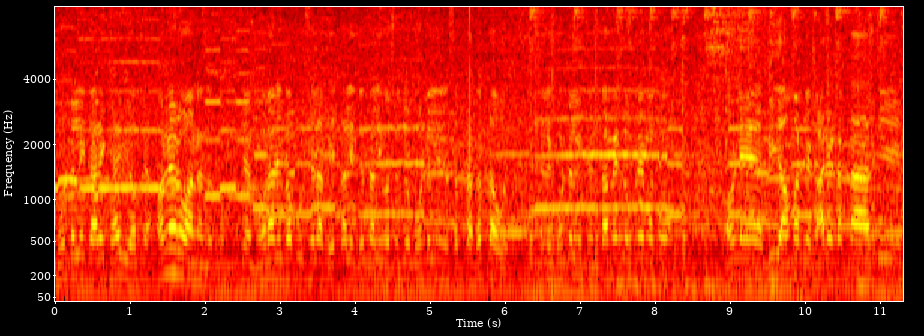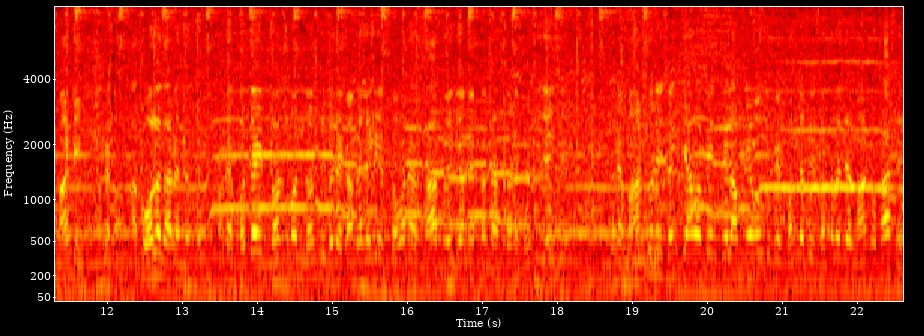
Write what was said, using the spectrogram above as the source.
ગોંડલની તારીખ આવી, અમને અનેરો આનંદ હતો. કે મોરારી બાપુ છેલ્લા બેતાલીસ, તેતાલીસ વર્ષો જો ગોંડલની સત્તા કરતા હોય, એટલે ગોંડલની જનતામાં એટલો પ્રેમ હતો અને બીજા અમારા જે કાર્યકર્તાથી માંડી અને આખો અલગ આનંદ હતો. અને બધાય તન, મન, ધનથી બધા કામે લાગીએ સવારના સાત વાગે અમે કથા સ્થળે પહોંચી જાય છીએ. અને માણસોની સંખ્યામાં બેન પહેલાં અમને એવું હતું કે પંદરથી સત્તર હજાર માણસો થશે.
